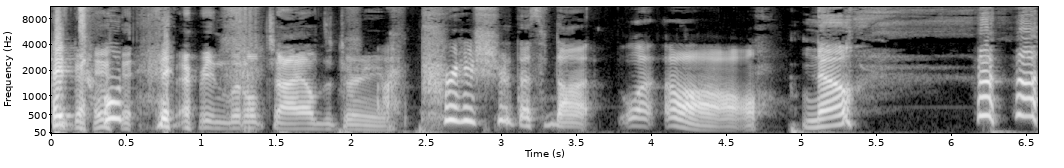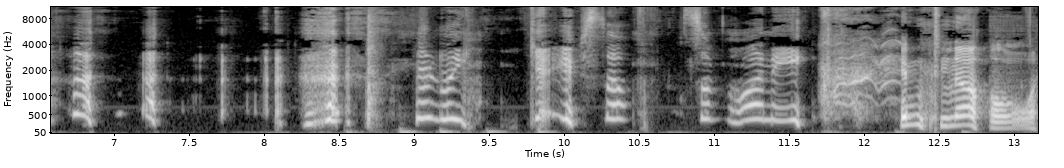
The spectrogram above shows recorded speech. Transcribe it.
I don't think Every little child's dream. I'm pretty sure that's not what oh. No. really get yourself some money. no.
